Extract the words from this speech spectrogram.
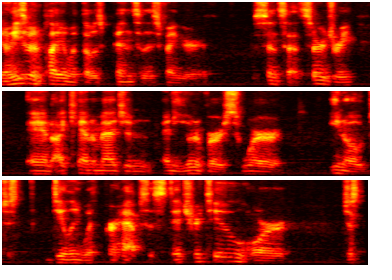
you know, he's been playing with those pins in his finger since that surgery. And I can't imagine any universe where, you know, just dealing with perhaps a stitch or two or just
